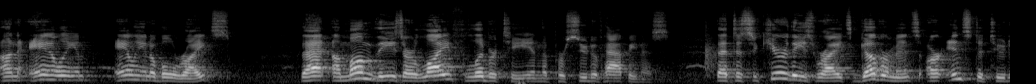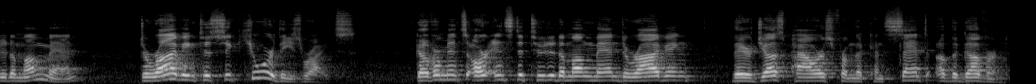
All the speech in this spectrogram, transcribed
unalienable rights, that among these are life, liberty, and the pursuit of happiness. That to secure these rights, governments are instituted among men, deriving to secure these rights. Governments are instituted among men, deriving their just powers from the consent of the governed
